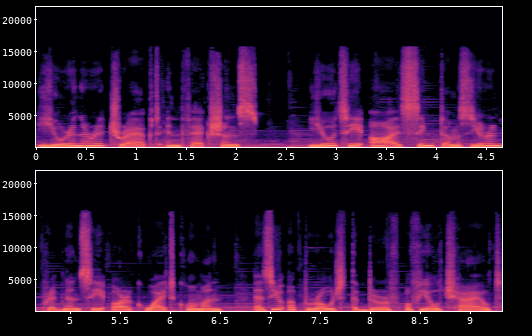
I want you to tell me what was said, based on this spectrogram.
Urinary tract infections. UTI symptoms during pregnancy are quite common as you approach the birth of your child.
